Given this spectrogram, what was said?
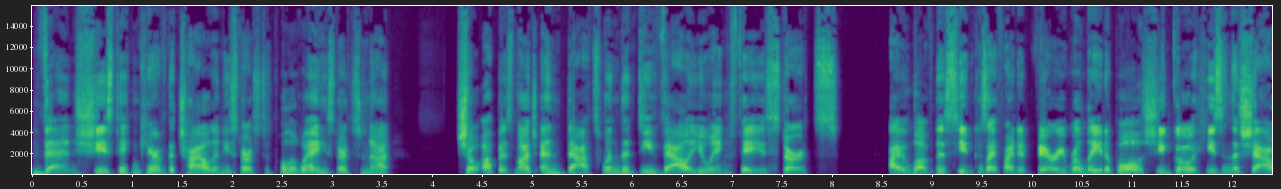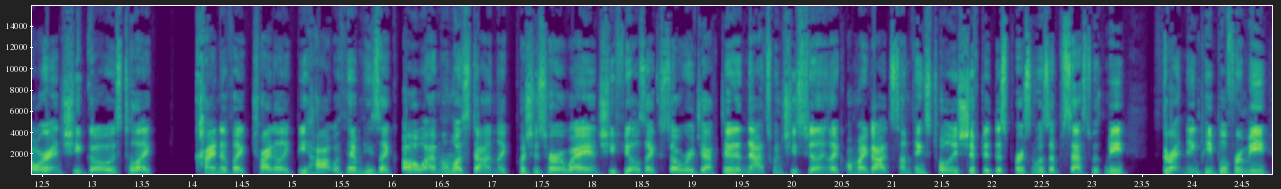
Then she's taking care of the child and he starts to pull away. He starts to not show up as much. And that's when the devaluing phase starts. I love this scene because I find it very relatable. She go he's in the shower and she goes to like kind of like try to like be hot with him. He's like, "Oh, I'm almost done." Like pushes her away and she feels like so rejected and that's when she's feeling like, "Oh my god, something's totally shifted. This person was obsessed with me, threatening people for me,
